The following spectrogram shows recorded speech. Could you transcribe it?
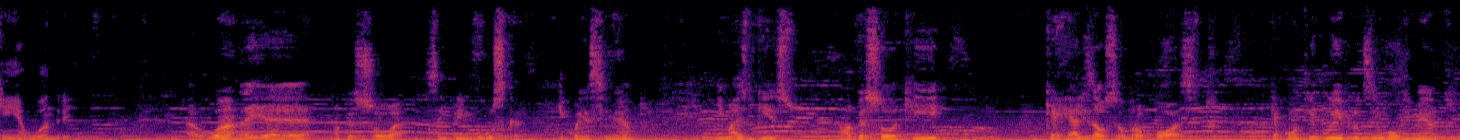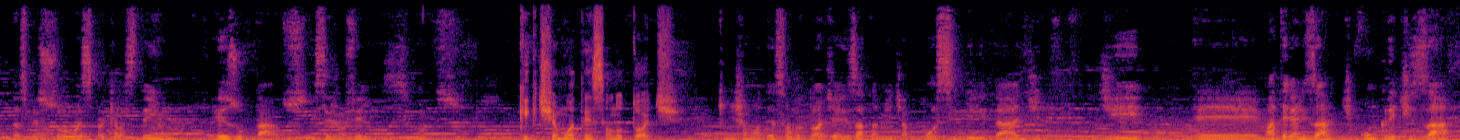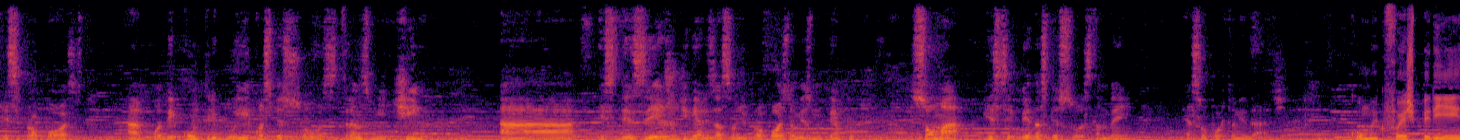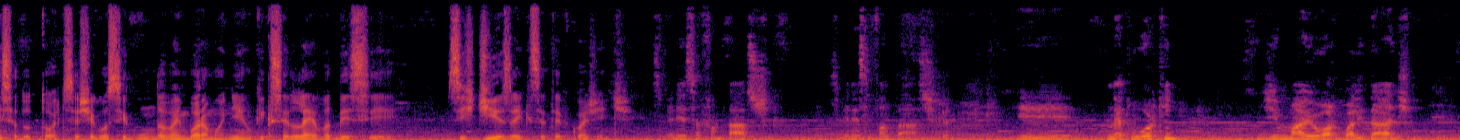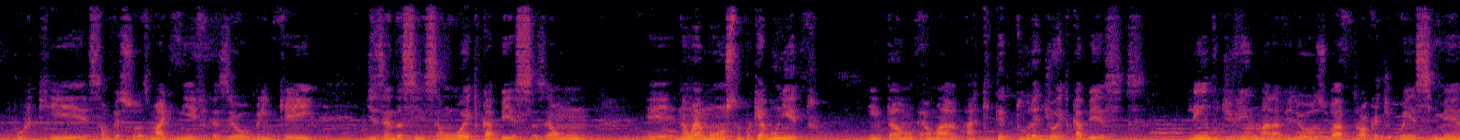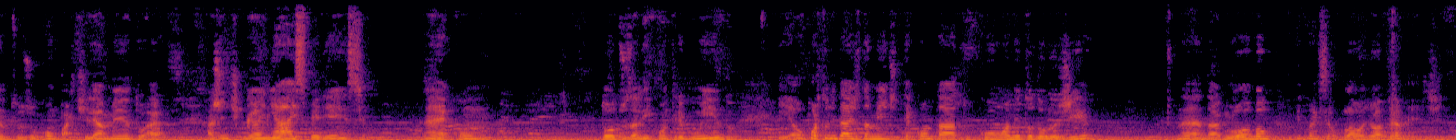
Quem é o Andrei? O Andrei é uma pessoa sempre em busca de conhecimento e mais do que isso, é uma pessoa que quer realizar o seu propósito, quer contribuir para o desenvolvimento das pessoas para que elas tenham resultados e sejam felizes com isso. O que, que te chamou a atenção no TOT? O que me chamou a atenção no TOT é exatamente a possibilidade de é, materializar, de concretizar esse propósito, a poder contribuir com as pessoas, transmitir a, esse desejo de realização de propósito, ao mesmo tempo somar, receber das pessoas também essa oportunidade. Como é que foi a experiência do TOT? Você chegou segunda, vai embora amanhã, o que, que você leva desse, desses dias aí que você teve com a gente? Experiência fantástica, experiência fantástica. E networking de maior qualidade, porque são pessoas magníficas. Eu brinquei dizendo assim, são oito cabeças. É um, é, não é monstro porque é bonito. Então é uma arquitetura de oito cabeças. Lindo, divino, maravilhoso, a troca de conhecimentos, o compartilhamento, a, a gente ganhar experiência, né, com todos ali contribuindo e a oportunidade também de ter contato com a metodologia né, da Global e conhecer o Cláudio, obviamente.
